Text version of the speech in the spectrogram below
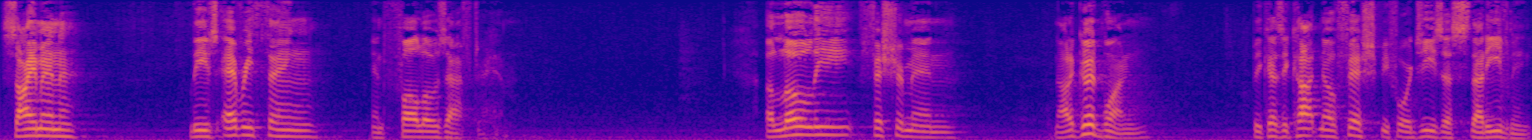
Simon leaves everything and follows after him. A lowly fisherman, not a good one, because he caught no fish before Jesus that evening,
